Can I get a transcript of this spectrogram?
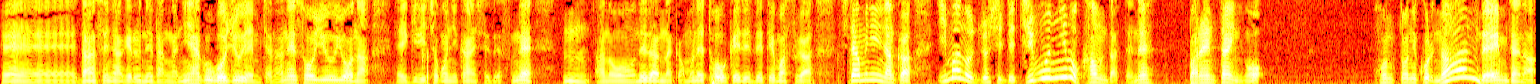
えー、男性にあげる値段が250円みたいなね、そういうような、えー、義理チョコに関してですね、うん、あの、値段なんかもね、統計で出てますが、ちなみになんか、今の女子って自分にも買うんだってね、バレンタインを。本当にこれなんで？みたいな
